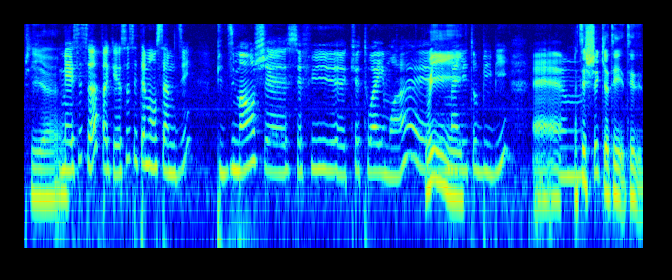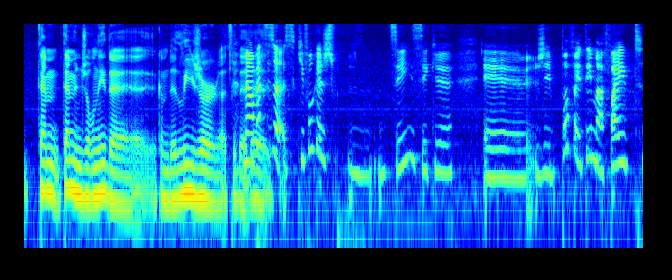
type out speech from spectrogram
Puis. euh, Mais c'est ça, fait que ça c'était mon samedi. Puis dimanche, euh, ce fut euh, que toi et moi, euh, Oui. ma little baby. Euh, Ah, Tu sais, je sais que t'aimes une journée de comme de leisure là. De, mais en de- fait, c'est ça. Ce qu'il faut que je dise, c'est que euh, j'ai pas fêté ma fête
